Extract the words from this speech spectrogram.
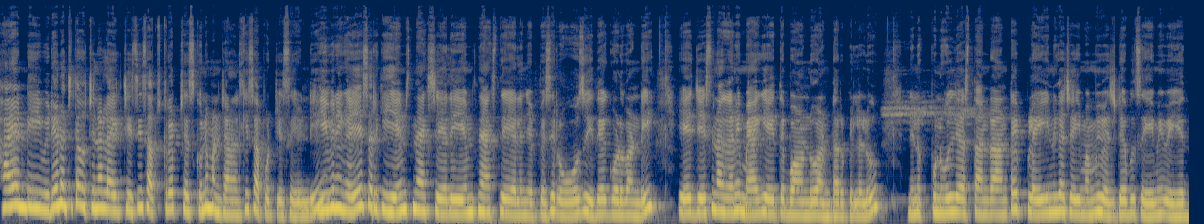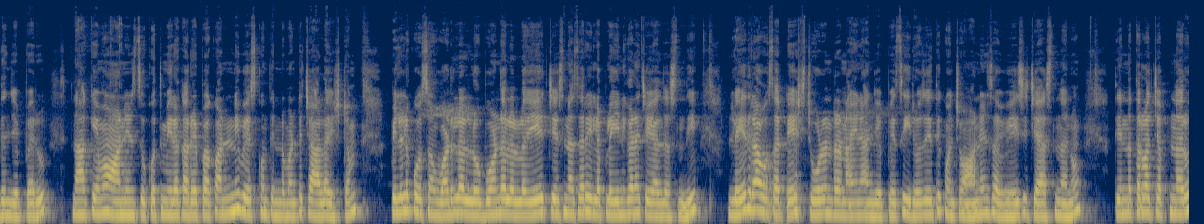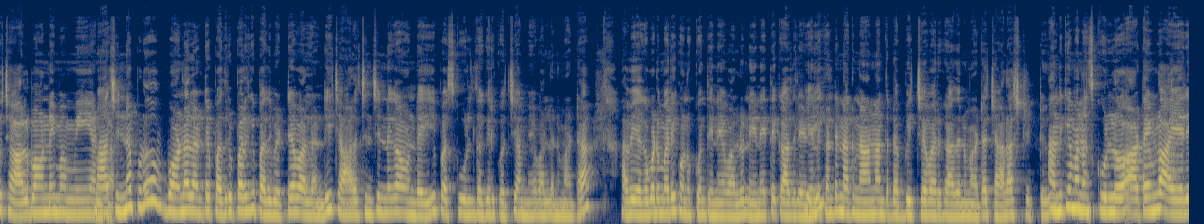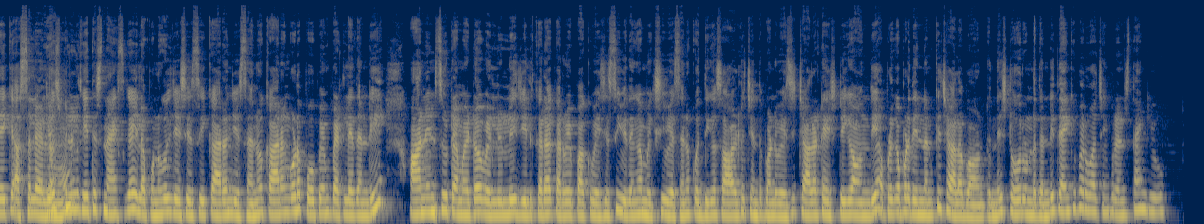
Hi అండి. Video నచ్చితే వచ్చిన లైక్ చేసి సబ్స్క్రైబ్ చేసుకుని మన ఛానల్కి సపోర్ట్ చేసేయండి. ఈవినింగ్ అయ్యేసరికి ఏం స్నాక్స్ చేయాలి ఏం స్నాక్స్ చేయాలని చెప్పేసి రోజు ఇదే గొడవ అండి. ఏది చేసినా కానీ మ్యాగీ అయితే బాగుండు అంటారు పిల్లలు. నేను పునుగులు చేస్తానరా అంటే ప్లెయిన్గా చేయి మమ్మీ వెజిటేబుల్స్ ఏమీ వేయొద్దని చెప్పారు. నాకేమో ఆనియన్స్ కొత్తిమీర కరివేపాకు అన్నీ వేసుకొని తినడం అంటే చాలా ఇష్టం. పిల్లల కోసం వడలల్లో బోండాలలో ఏది చేసినా సరే ఇలా ప్లెయిన్గానే చేయాల్సి వస్తుంది. లేదురా ఒకసారి టేస్ట్ చూడండి రా నాయన అని చెప్పేసి ఈరోజు అయితే కొంచెం ఆనియన్స్ అవి వేసి చేస్తున్నాను. తిన్న తర్వాత చెప్తున్నారు చాలా బాగున్నాయి మమ్మీ మా చిన్నప్పుడు బోండాలు అంటే పది రూపాయలకి పది పెట్టేవాళ్ళండి. చాలా చిన్న చిన్నగా ఉండేవి. స్కూల్ దగ్గరికి వచ్చి అమ్మేవాళ్ళు అనమాట అవి ఎగబడి మరీ కొనుక్కొని తినేవాళ్ళు. నేనైతే కాదులేండి. ఎందుకంటే నాకు నాన్న అంత డబ్బు ఇచ్చేవారు కాదనమాట. చాలా స్ట్రిక్ట్. అందుకే మనం స్కూల్లో ఆ టైంలో ఆ ఏరియాకి అసలు వెళ్ళాము. పిల్లలకి అయితే స్నాక్స్గా ఇలా పునుగులు చేసేసి కారం చేశాను. కారం కూడా పోపేం పెట్టలేదండి. ఆనియన్స్ టమాటో వెల్లుల్లి జీలకర్ర కరివేపాకు వేసేసి ఈ విధంగా మిక్సీ వేసాను. కొద్దిగా సాల్ట్ చింతపండు వేసి చాలా టేస్టీగా ఉంది. అప్పటికప్పుడు తినడానికి చాలా బాగుంటుంది. స్టోర్ ఉండదండి. Thank you for watching friends thank you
